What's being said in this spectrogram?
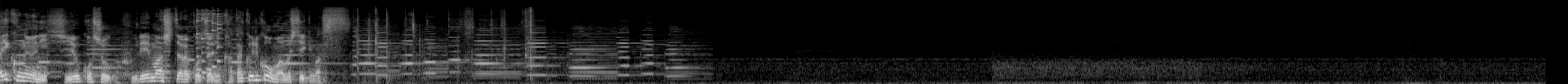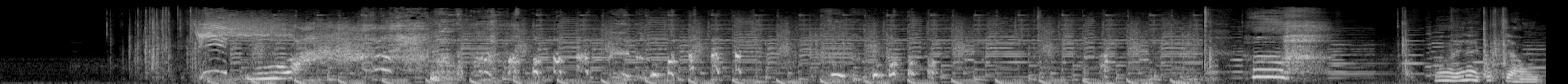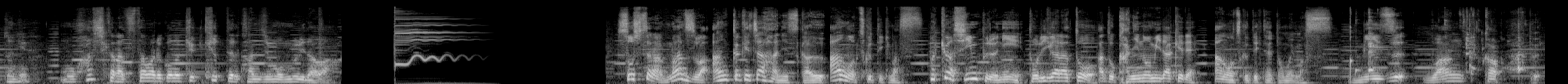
はい、このように塩コショウが触れましたら、こちらに片栗粉をまぶしていきます。ああ、えらいこっちゃ、本当に。もう箸から伝わるこのキュッキュッって感じも無理だわ。そしたら、まずはあんかけチャーハンに使うあんを作っていきます。まあ、今日はシンプルに鶏ガラと、あとカニの身だけであんを作っていきたいと思います。水、1カップ。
